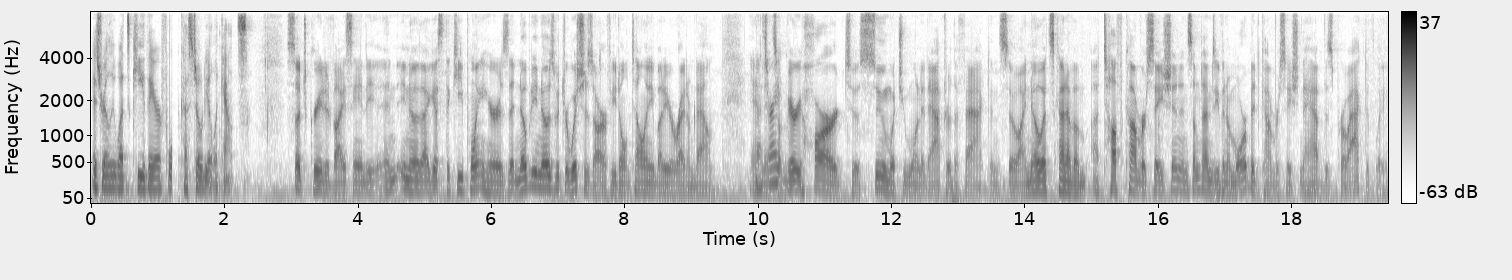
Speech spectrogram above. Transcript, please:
is really what's key there for custodial accounts. Such great advice, Andy. And, you know, I guess the key point here is that nobody knows what your wishes are if you don't tell anybody or write them down. And That's it's right. very hard to assume what you wanted after the fact. And so I know it's kind of a, a tough conversation and sometimes even a morbid conversation to have this proactively.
